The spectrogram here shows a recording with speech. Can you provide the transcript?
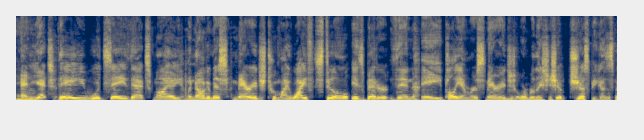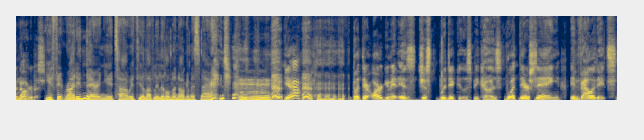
Yeah. And yet they would say that my monogamous marriage to my wife still is better than a polyamorous marriage or relationship just because it's monogamous. You fit right in there in Utah with your lovely little monogamous marriage. Mhm. Yeah. but their argument is just ridiculous because what they're saying invalidates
